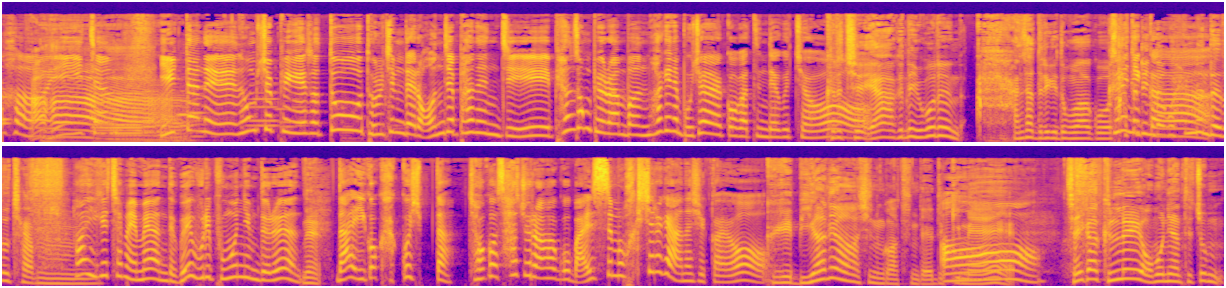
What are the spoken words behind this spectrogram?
아하. 이참 일단은 홈쇼핑에서 또 돌침대를 언제 파는지 편성표를 한번 확인해 보셔야 할 것 같은데 그쵸? 그렇지 야 근데 이거는 아, 안 사드리기도 하고 그러니까. 사드린다고 했는데도 참 아 이게 참 애매한데 왜 우리 부모님들은 네. 나 이거 갖고 싶다 저거 사주라 하고 말씀을 확실하게 안 하실까요? 그게 미안해 하시는 것 같은데 느낌에 어, 제가 근래에 어머니한테 좀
